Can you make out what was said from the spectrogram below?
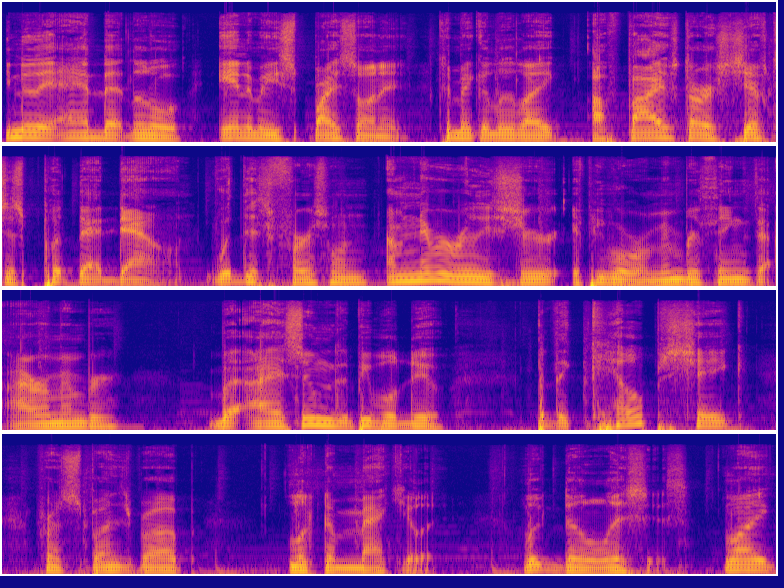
you know, they add that little anime spice on it to make it look like a five star chef just put that down. With this first one, I'm never really sure if people remember things that I remember, but I assume that people do. But the kelp shake from SpongeBob looked immaculate, looked delicious. Like,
